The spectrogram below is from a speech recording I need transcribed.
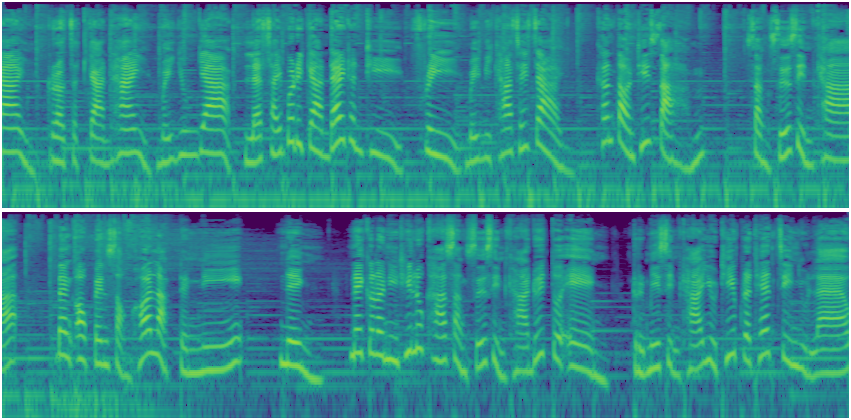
ง่าย เราจัดการให้ไม่ยุ่งยาก และใช้บริการได้ทันที ฟรีไม่มีค่าใช้จ่าย ขั้นตอนที่ 3 สั่งซื้อสินค้า แบ่งออกเป็น 2 ข้อหลักดังนี้ 1. ในกรณีที่ลูกค้าสั่งซื้อสินค้าด้วยตัวเอง หรือมีสินค้าอยู่ที่ประเทศจีนอยู่แล้ว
